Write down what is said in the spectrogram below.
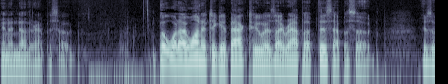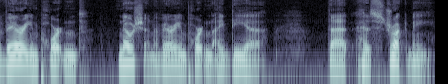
in another episode. But what I wanted to get back to as I wrap up this episode is a very important notion, a very important idea that has struck me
